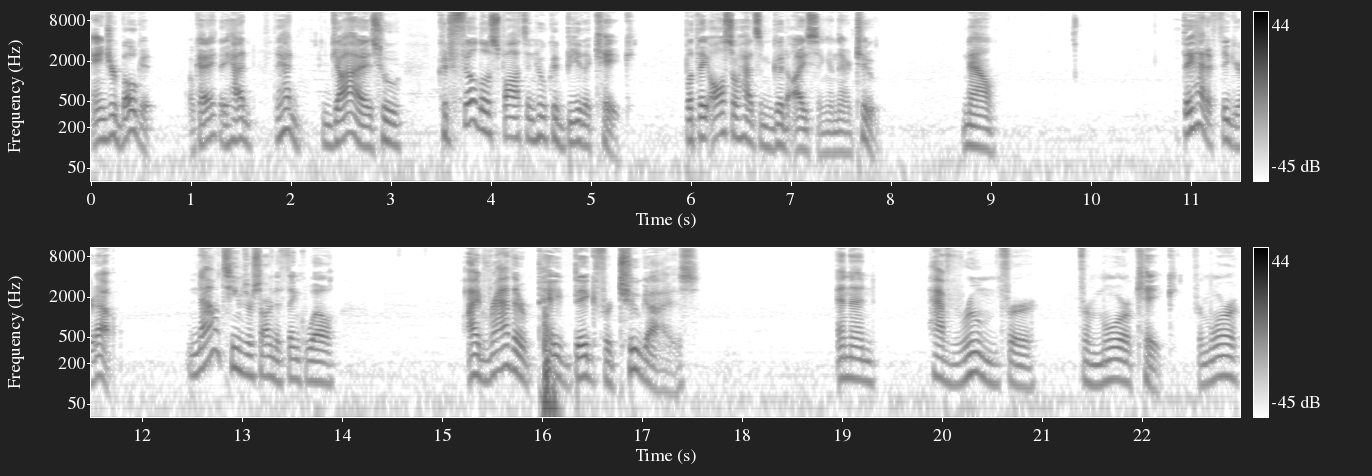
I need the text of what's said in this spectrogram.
Andrew Bogut. Okay, they had they had guys who could fill those spots and who could be the cake, but they also had some good icing in there too. Now, they had it figured out. Now teams are starting to think, well, I'd rather pay big for two guys and then have room for for more cake, for more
